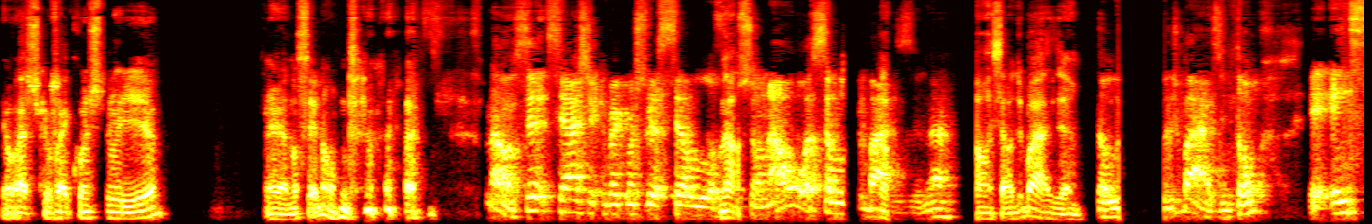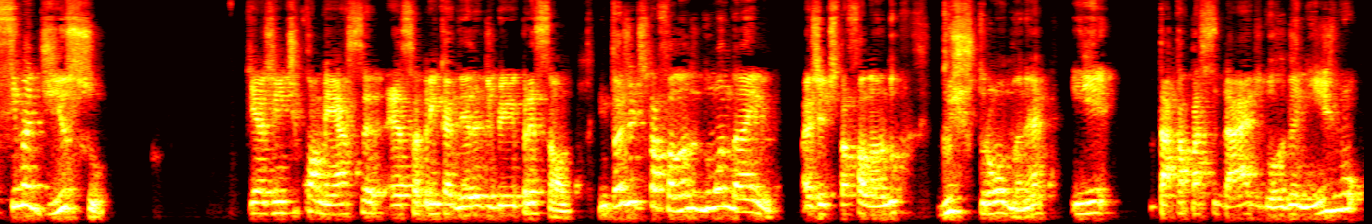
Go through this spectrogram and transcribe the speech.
Eu acho que vai construir. É, não sei não. não, você acha que vai construir a célula não. funcional ou a célula de base, não. né? Não, a célula de base. É. Célula de base. Então, é, é em cima disso que a gente começa essa brincadeira de bioimpressão. Então a gente está falando um andaime a gente está falando do estroma, né? E da capacidade do organismo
